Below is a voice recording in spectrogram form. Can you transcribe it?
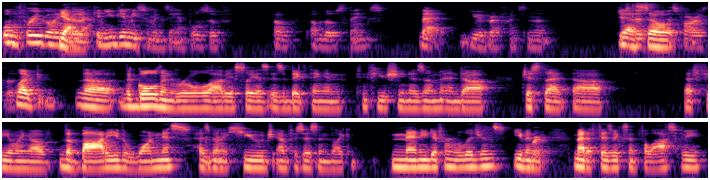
Well, before you go any Yeah, further, yeah. can you give me some examples of, of, of those things that you had referenced in the just Yeah, as, so, as far as the like the the golden rule, obviously, is, is a big thing in Confucianism, and uh, just that uh, that feeling of the body, the oneness, has been a huge emphasis in like many different religions, even Right. metaphysics and philosophy.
